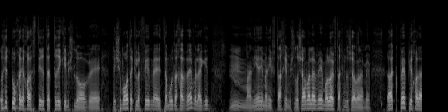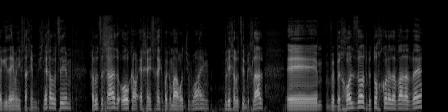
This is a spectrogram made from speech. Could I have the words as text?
לא שטוחל יכול להסתיר את הטריקים שלו ולשמור את הקלפים אה, צמוד לחזה ולהגיד, "מ, מעניין אם אני אפתח עם שלושה בלמים או לא אפתח עם שלושה בלמים. רק פפ יכול להגיד האם אני אפתח עם שני חלוצים, חלוץ אחד, או איך אני אשחק בגמר עוד שבועיים, בלי חלוצים בכלל. אה, ובכל זאת, בתוך כל הדבר הזה,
